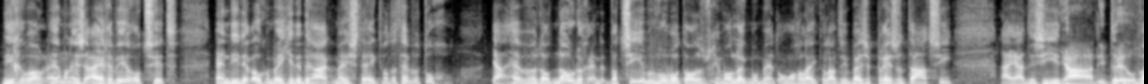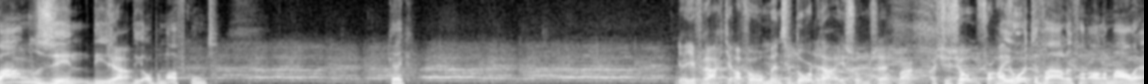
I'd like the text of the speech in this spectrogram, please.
Die gewoon helemaal in zijn eigen wereld zit. En die er ook een beetje de draak mee steekt. Want dat hebben we toch ja, hebben we dat nodig? En dat zie je bijvoorbeeld, dat is misschien wel een leuk moment om hem gelijk te laten zien, bij zijn presentatie. Nou ja, dan zie je Ja, die de waanzin die, Ja. die op hem afkomt. Kijk, Ja, je vraagt je af waarom mensen doordraaien soms, hè? Maar als je zo maar je hoort de verhalen van allemaal, hè?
